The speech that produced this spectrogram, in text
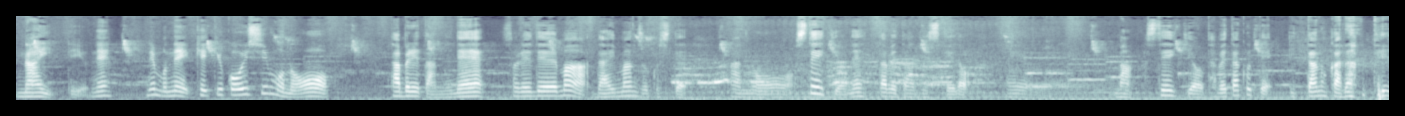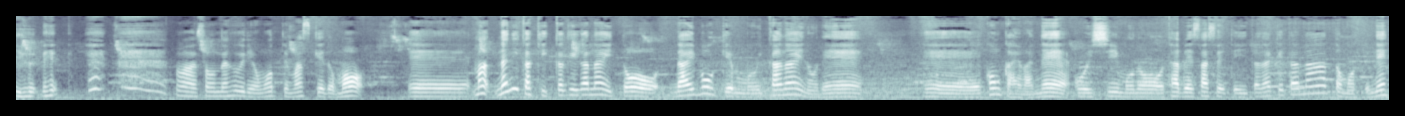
ないっていうねでもね結局美味しいものを食べれたんでねそれでまあ大満足してあのステーキをね食べたんですけど、まあ、ステーキを食べたくて行ったのかなっていうね。まあそんな風に思ってますけども、えー、まあ、何かきっかけがないと大冒険も行かないので、えー、今回はね美味しいものを食べさせていただけたなと思ってね。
